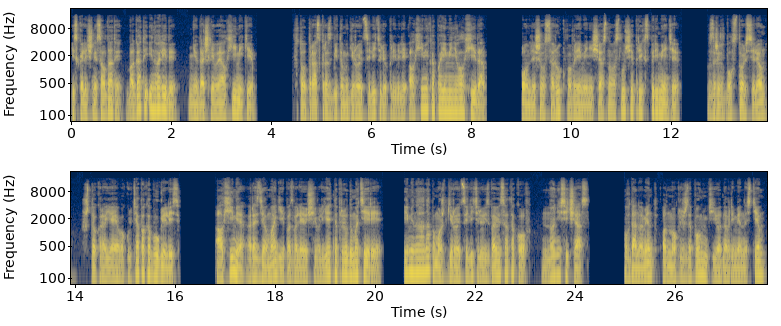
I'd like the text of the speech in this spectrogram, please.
Искалеченные солдаты, богатые инвалиды, неудачливые алхимики. В тот раз к разбитому герою-целителю привели алхимика по имени Волхида. Он лишился рук во время несчастного случая при эксперименте. Взрыв был столь силен, что края его культя пока буглились. Алхимия – раздел магии, позволяющий влиять на природу материи. Именно она поможет герою-целителю избавиться от оков, но не сейчас. В данный момент он мог лишь запомнить ее одновременно с тем,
